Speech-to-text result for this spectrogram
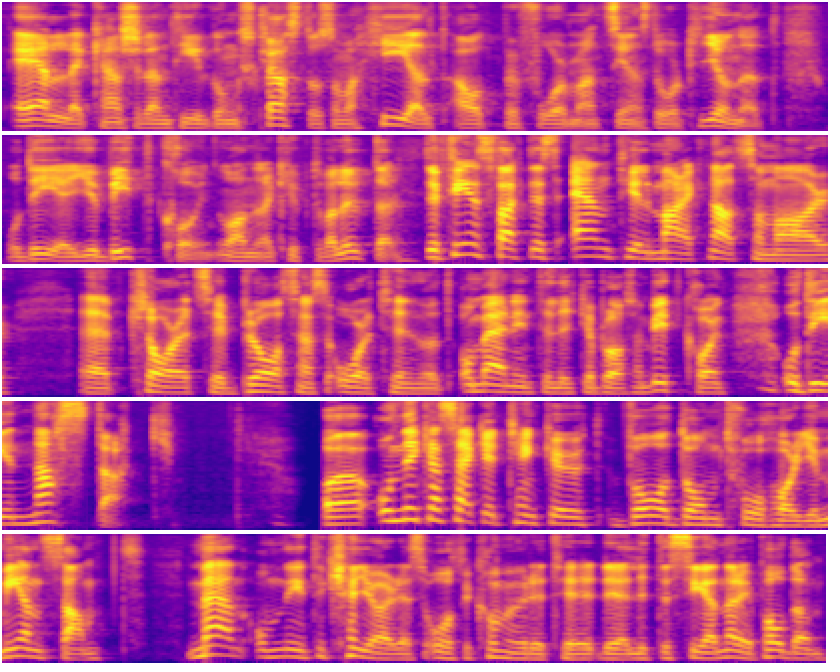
Eller kanske den tillgångsklass då, som har helt outperformat senaste årtiondet. Och det är ju bitcoin och andra kryptovalutor. Det finns faktiskt en till marknad som har eh, klarat sig bra senaste årtiondet, om än inte lika bra som bitcoin. Och det är Nasdaq. Eh, och ni kan säkert tänka ut vad de två har gemensamt. Men om ni inte kan göra det så återkommer vi till det lite senare i podden.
